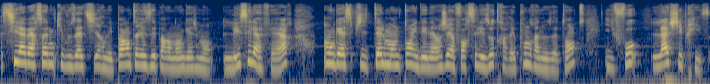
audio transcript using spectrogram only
Si la personne qui vous attire n'est pas intéressée par un engagement, laissez-la faire. On gaspille tellement de temps et d'énergie à forcer les autres à répondre à nos attentes, il faut lâcher prise.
